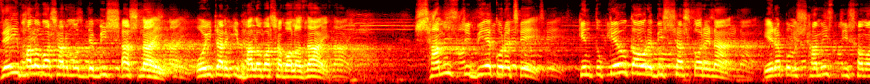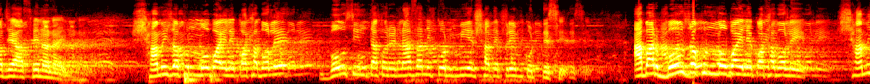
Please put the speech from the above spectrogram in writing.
যেই ভালোবাসার মধ্যে বিশ্বাস নাই, ওইটার কি ভালোবাসা বলা যায়? স্বামী স্ত্রী বিয়ে করেছে, কিন্তু কেউ কাউরে বিশ্বাস করে না, এরকম স্বামী স্ত্রী সমাজে আছে না নাই? স্বামী যখন মোবাইলে কথা বলে, বউ চিন্তা করে না জানি কোন মেয়ের সাথে প্রেম করতেছে। আবার বউ যখন মোবাইলে কথা বলে, স্বামী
